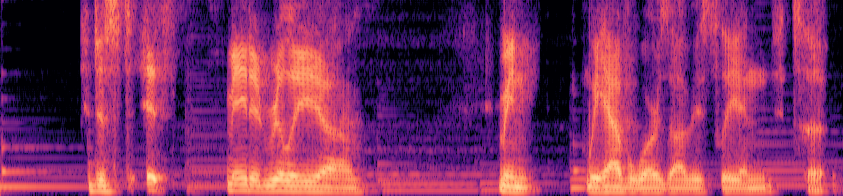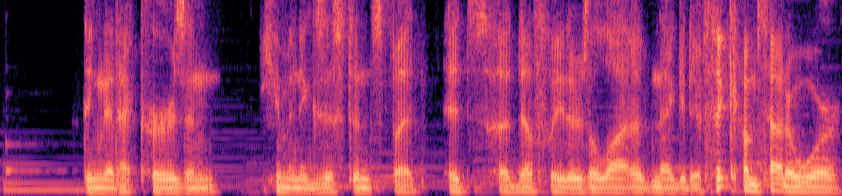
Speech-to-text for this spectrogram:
it just, it made it really, uh, I mean, we have wars obviously, and it's a thing that occurs in human existence, but it's uh, definitely, there's a lot of negative that comes out of war.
